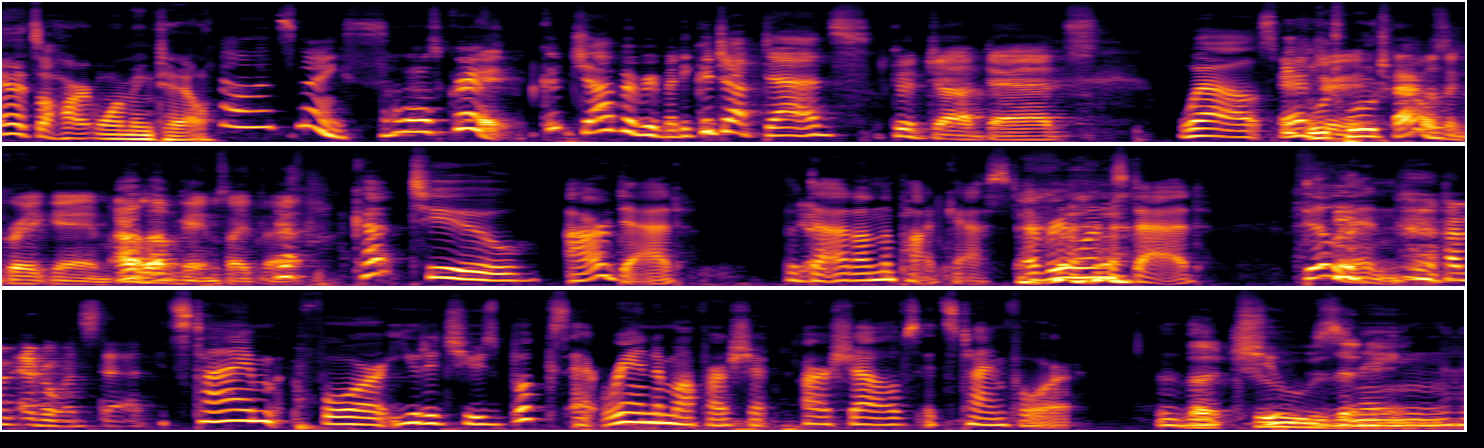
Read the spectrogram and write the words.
and it's a heartwarming tale. Oh, that's nice. Oh, that was great. Good job, everybody. Good job, dads. Good job, dads. Well, speaking Andrew, that was a great game. I oh, love okay. games like that. cut to our dad, the dad on the podcast, everyone's dad, Dylan. I'm everyone's dad. It's time for you to choose books at random off our sh- our shelves. It's time for the, The choosing.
